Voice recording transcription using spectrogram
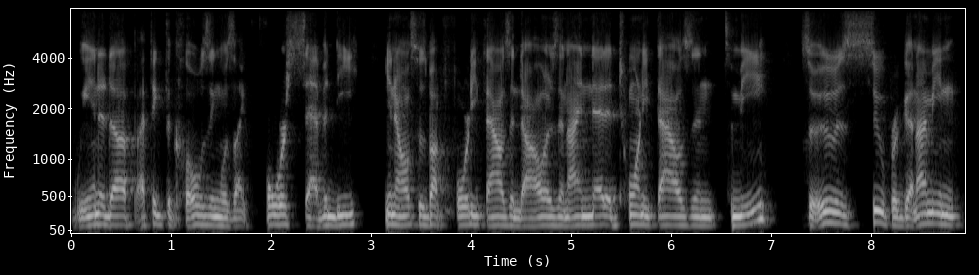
We ended up, I think the closing was like 470, you know, so it was about forty thousand dollars, and I netted twenty thousand to me. So it was super good. I mean,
